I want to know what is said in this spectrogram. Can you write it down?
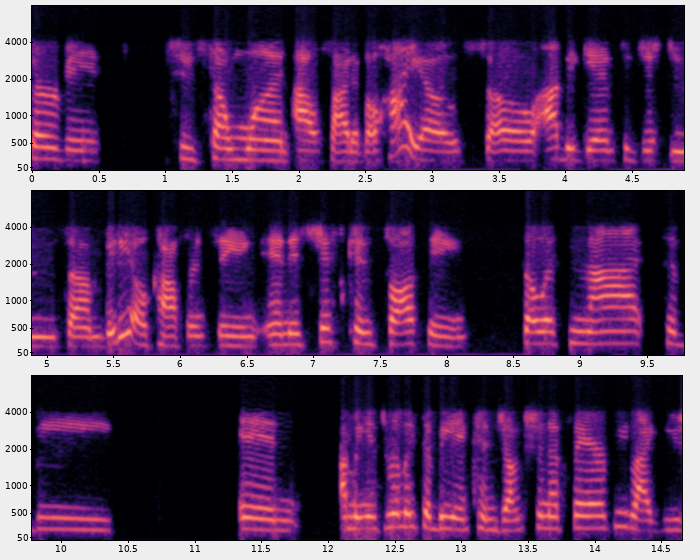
a service to someone outside of Ohio. So I began to just do some video conferencing and it's just consulting. So it's not to be in, I mean, it's really to be in conjunction of therapy. Like you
